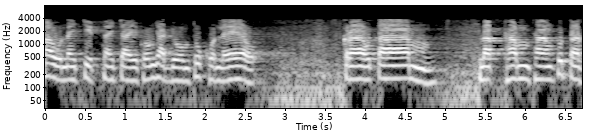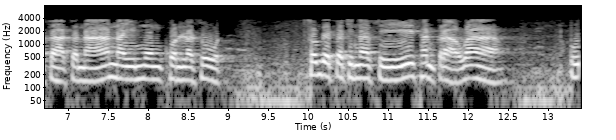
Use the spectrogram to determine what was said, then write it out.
เข้าในจิตในใจของญาติโยมทุกคนแล้ว กล่าวตามหลักธรรมทางพุทธศาสนาในมงคลละสูตร สมเด็จพระจินนาสีท่านกล่าวว่า ปู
